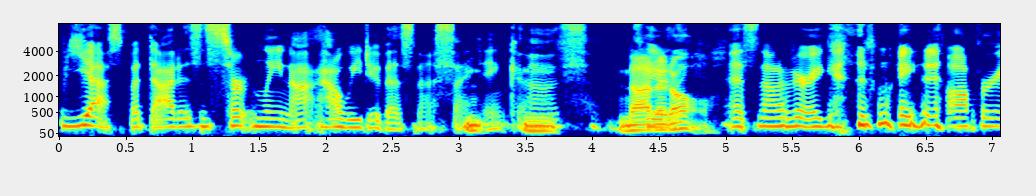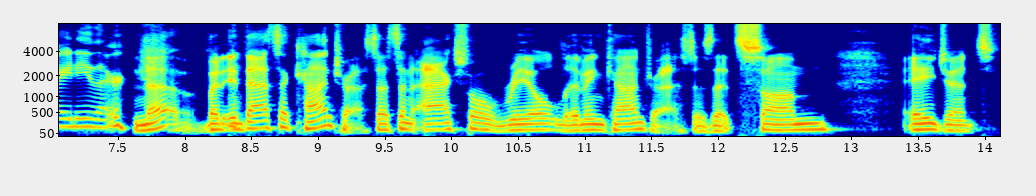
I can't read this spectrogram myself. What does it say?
yes, but that is certainly not how we do business. I think uh, it's, not at all it's not a very good way to operate either. No, but it, that's a contrast. That's an actual, real, living contrast. Is that some agents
